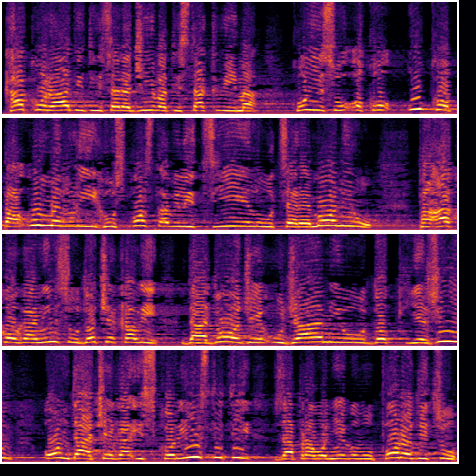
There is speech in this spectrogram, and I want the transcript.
kako raditi i sarađivati s takvima koji su oko ukopa umrlih uspostavili cijelu ceremoniju pa ako ga nisu dočekali da dođe u džamiju dok je živ onda će ga iskoristiti zapravo njegovu porodicu.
